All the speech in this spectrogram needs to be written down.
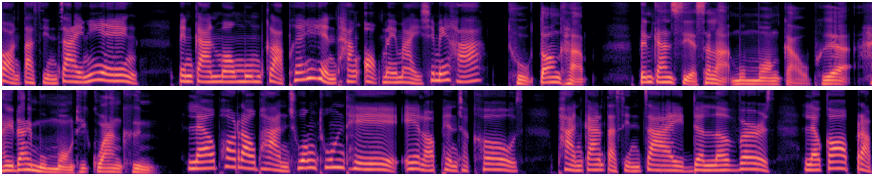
ก่อนตัดสินใจนี่เอง เป็นการมองมุมกลับเพื่อให้เห็นทางออกใหม่ๆ ใช่ไหมคะ ถูกต้องครับ เป็นการเสียสละมุมมองเก่าเพื่อให้ได้มุมมองที่กว้างขึ้น แล้วพอเราผ่านช่วงทุ่มเท Eight of Pentacles ผ่านการตัดสินใจ The Lovers แล้วก็ปรับ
